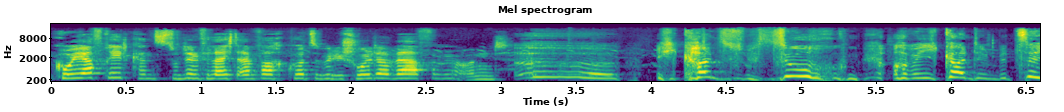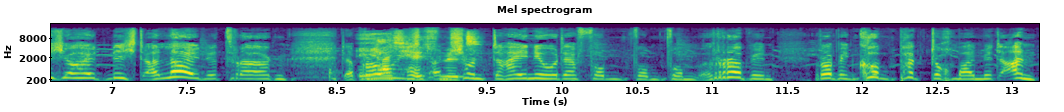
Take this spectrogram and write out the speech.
Kojafred, kannst du den vielleicht einfach kurz über die Schulter werfen und... Äh, Ich kann's versuchen, aber ich kann den mit Sicherheit nicht alleine tragen. Da Ja, brauche ich ich, helf dann mit. schon deine oder vom, vom, vom Robin. Robin, komm, pack doch mal mit an.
